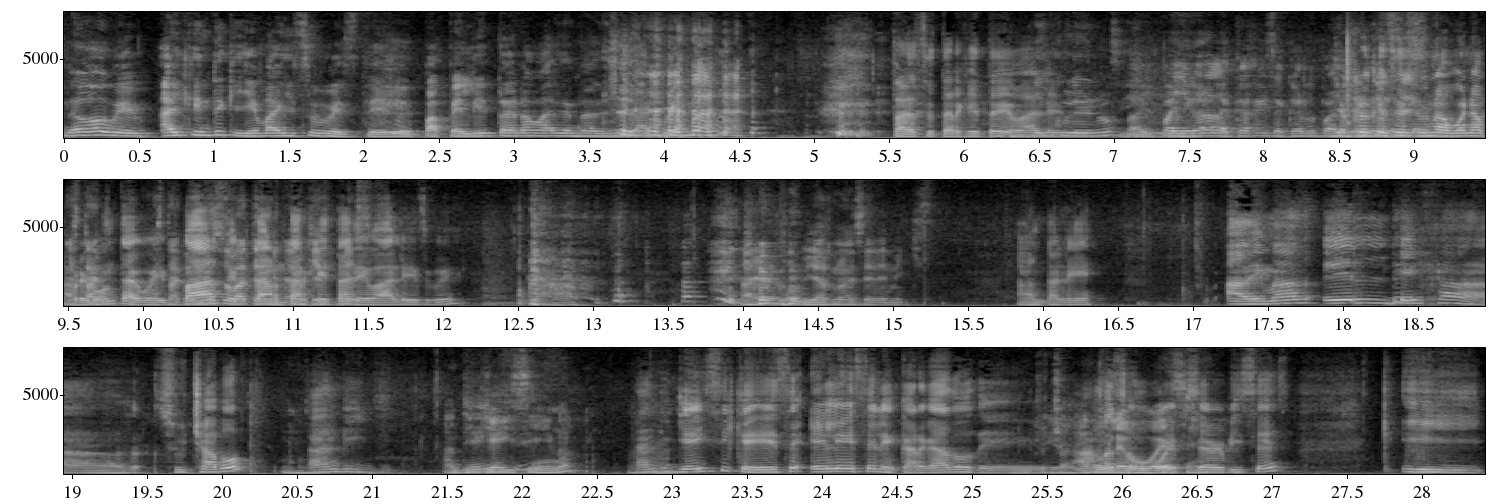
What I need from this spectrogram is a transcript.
No, güey. Hay gente que lleva ahí su este papelito nomás así la cuenta. Para su tarjeta de vales. culero, Sí. Para, para llegar a la caja y sacarlo para Yo creo que esa es una buena pregunta, güey. ¿Va a eso va a aceptar tarjeta de vales, güey? Al gobierno de CDMX. Ándale. Además, él deja su chavo, Andy. Andy Jassy. Jay-Z, ¿no? Andy Jassy, que es, él es el encargado de Amazon. Web Services. Y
